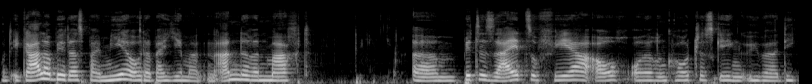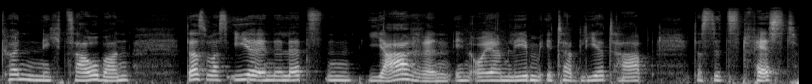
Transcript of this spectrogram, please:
Und egal, ob ihr das bei mir oder bei jemanden anderen macht, ähm, bitte seid so fair auch euren Coaches gegenüber. Die können nicht zaubern das, was ihr in den letzten Jahren in eurem Leben etabliert habt, das sitzt fest.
